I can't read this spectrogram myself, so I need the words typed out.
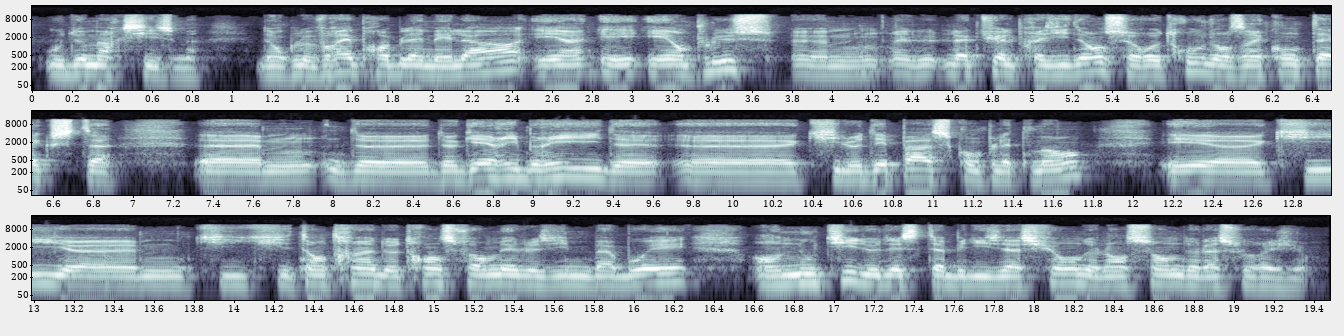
ou de marxisme. Donc le vrai problème est là, et, en plus, euh, l'actuel président se retrouve dans un contexte euh, de, guerre hybride euh, qui le dépasse complètement et qui, est en train de transformer le Zimbabwe en outil de déstabilisation de l'ensemble de la sous-région.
